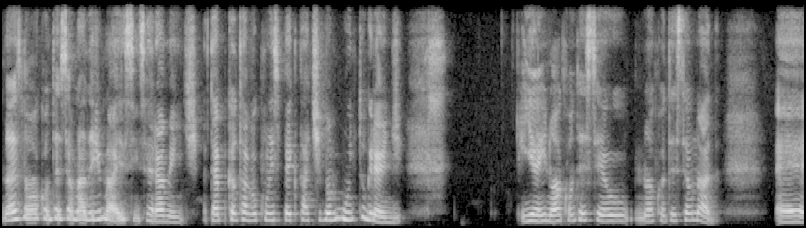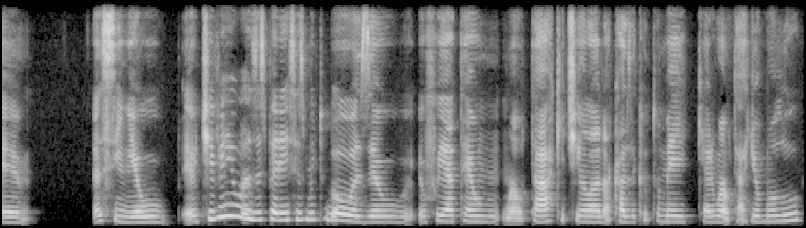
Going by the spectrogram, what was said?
Mas não aconteceu nada demais, sinceramente. Até porque eu tava com uma expectativa muito grande. E aí não aconteceu, não aconteceu nada. É, assim, eu, eu tive umas experiências muito boas. Eu, eu fui até um, um altar que tinha lá na casa que eu tomei, que era um altar de Omolu,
